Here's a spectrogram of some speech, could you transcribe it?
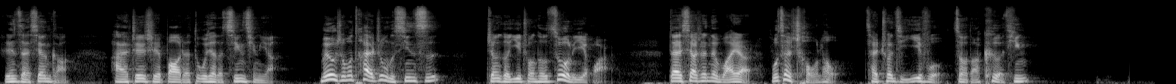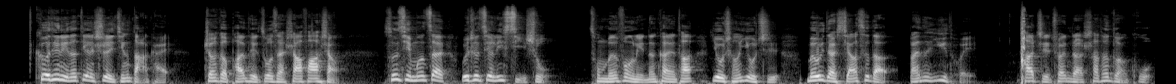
人在香港，还真是抱着度假的心情呀，没有什么太重的心思。张克依床头坐了一会儿，待下身那玩意儿不再丑陋。才穿起衣服走到客厅。客厅里的电视已经打开，张可盘腿坐在沙发上，孙启萌在卫生间里洗漱，从门缝里能看见他又长又直、没有一点瑕疵的白嫩玉腿。他只穿着沙滩短裤，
